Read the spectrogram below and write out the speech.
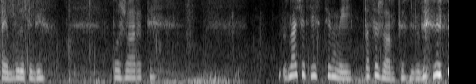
Та й буде тобі пожарити. Значить, їстівний. Та це жарти, люди.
